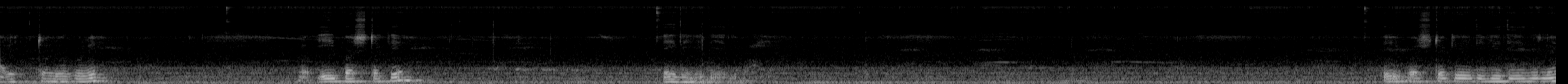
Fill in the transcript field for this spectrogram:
আরেকটা ইয়ে করে এই পাশটাকে এইদিকে দিয়ে দিব। এই পাশটাকে এদিকে দিয়ে দিলে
